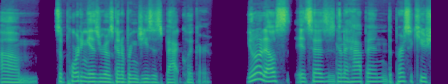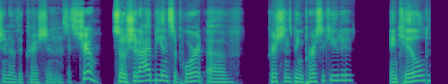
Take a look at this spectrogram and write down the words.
um, supporting Israel is going to bring Jesus back quicker. You know what else it says is going to happen? The persecution of the Christians. It's true. So should I be in support of Christians being persecuted and killed?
